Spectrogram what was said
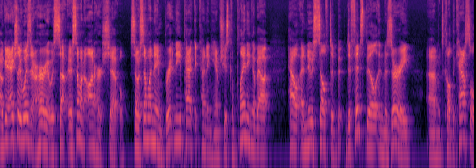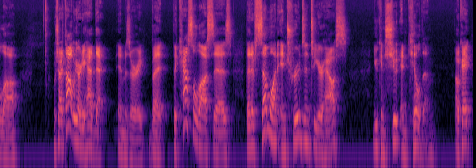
Okay, actually, it wasn't her. It was, some, it was someone on her show. So, someone named Brittany Packnett Cunningham. She's complaining about how a new self defense bill in Missouri, um, it's called the Castle Law, which I thought we already had that in Missouri, but the Castle Law says that if someone intrudes into your house, you can shoot and kill them. Okay?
